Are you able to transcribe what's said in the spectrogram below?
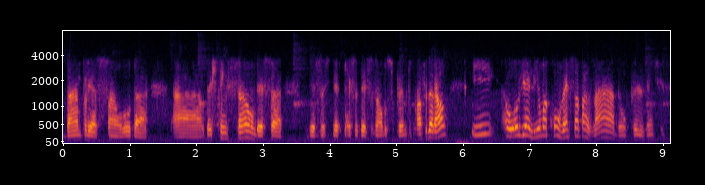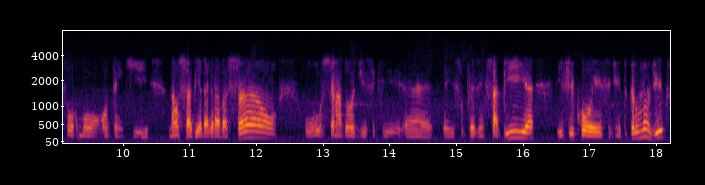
da ampliação ou da, a, da extensão dessa, dessa, dessa decisão do Supremo Tribunal Federal, e houve ali uma conversa vazada. O presidente informou ontem que não sabia da gravação, o senador disse que é, isso o presidente sabia e ficou esse dito pelo não dito,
